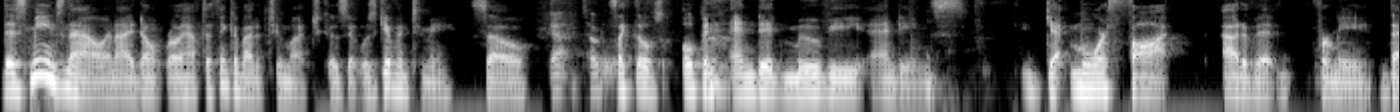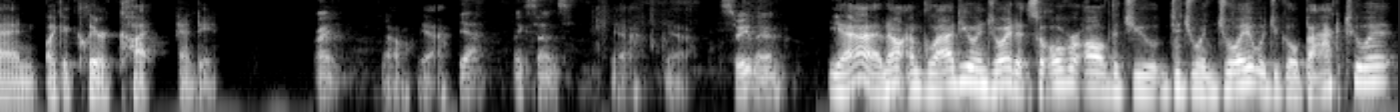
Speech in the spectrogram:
this means now, and I don't really have to think about it too much because it was given to me. So yeah, totally. it's like those open ended movie endings get more thought out of it for me than like a clear cut ending. right. So yeah, Yeah, makes sense. yeah, yeah. Sweet man. Yeah, no, I'm glad you enjoyed it. So overall, did you did you enjoy it? Would you go back to it?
